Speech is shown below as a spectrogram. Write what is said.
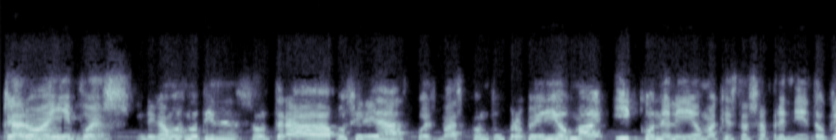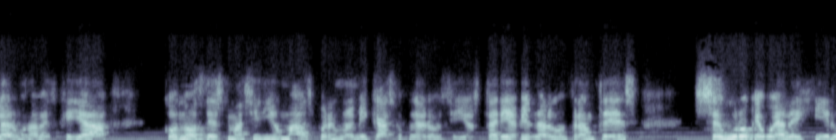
claro, ahí pues, digamos, no tienes otra posibilidad, pues vas con tu propio idioma y con el idioma que estás aprendiendo. Claro, una vez que ya conoces más idiomas, por ejemplo, en mi caso, claro, si yo estaría viendo algo en francés, seguro que voy a elegir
